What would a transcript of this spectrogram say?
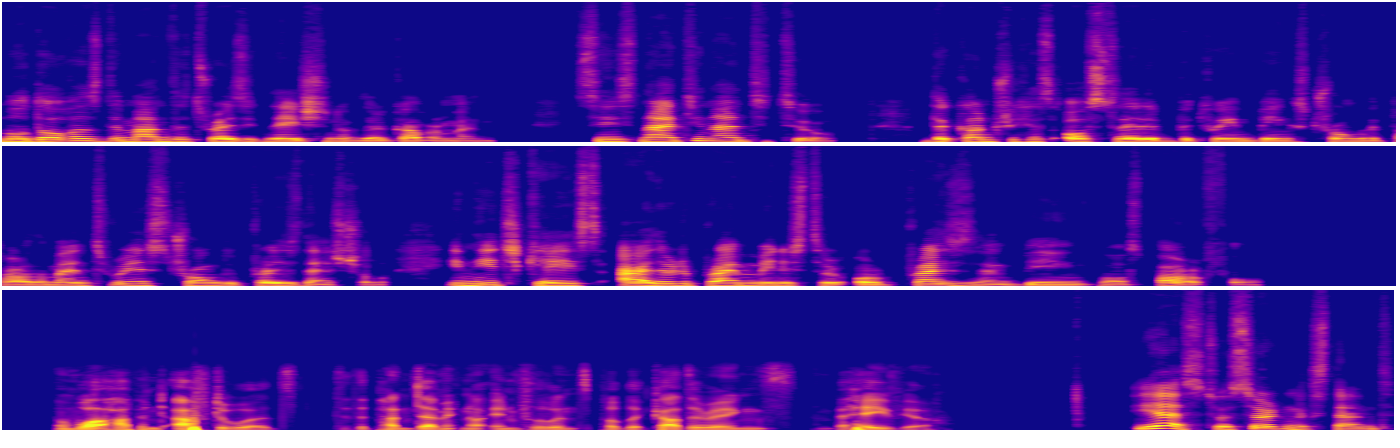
Moldovans demanded resignation of their government. Since 1992, the country has oscillated between being strongly parliamentary and strongly presidential, in each case, either the prime minister or president being most powerful. And what happened afterwards? Did the pandemic not influence public gatherings and behavior? Yes, to a certain extent.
